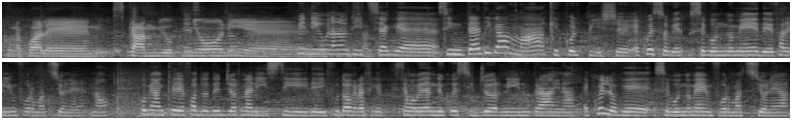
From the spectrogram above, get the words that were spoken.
con la quale scambio opinioni e... Quindi una notizia che è sintetica ma che colpisce. È questo che secondo me deve fare l'informazione, no? Come anche le foto dei giornalisti, dei fotografi che stiamo vedendo in questi giorni in Ucraina. È quello che secondo me è informazione.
